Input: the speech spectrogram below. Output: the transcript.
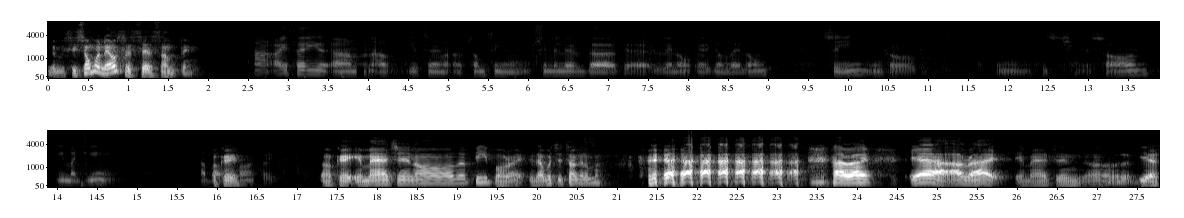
Let me see. Someone else has said something. I I say um, uh, it's uh, uh, something similar that uh, Lennon, uh, John Lennon sing in her in his song Imagine about Okay. country. Okay. Imagine all the people. Right? Is that what you're talking about? all right. Yeah. All right. Imagine. Oh, yes.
